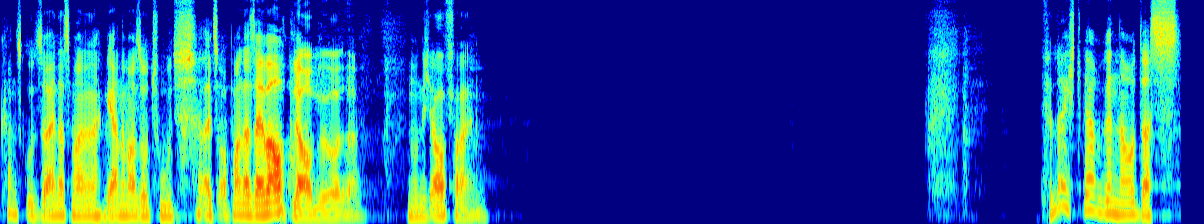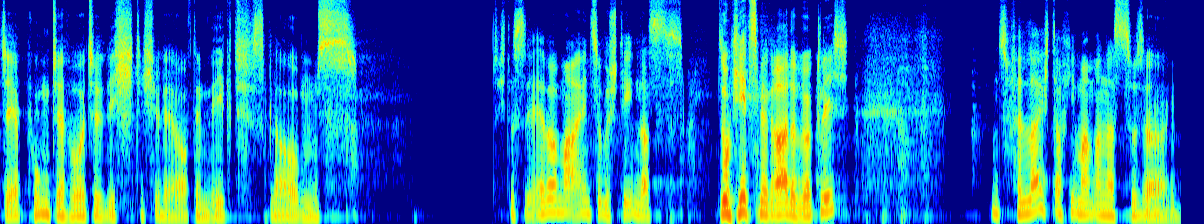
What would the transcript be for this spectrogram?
kann es gut sein, dass man gerne mal so tut, als ob man da selber auch glauben würde. Nur nicht auffallen. Vielleicht wäre genau das der Punkt, der heute wichtig wäre auf dem Weg des Glaubens. Sich das selber mal einzugestehen, dass so geht es mir gerade wirklich. Und vielleicht auch jemand anders zu sagen.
